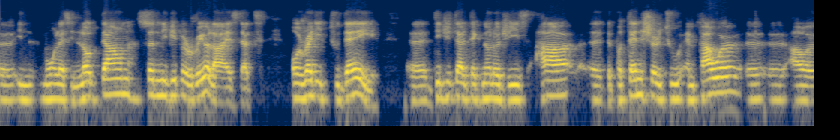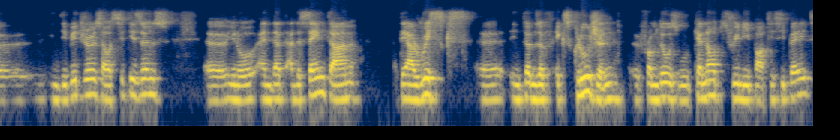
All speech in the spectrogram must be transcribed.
uh, in more or less in lockdown, suddenly people realized that already today digital technologies have the potential to empower our individuals, our citizens, you know, and that at the same time there are risks uh, in terms of exclusion from those who cannot really participate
